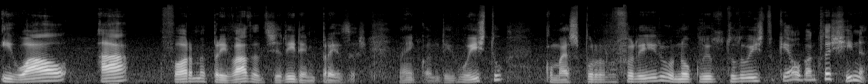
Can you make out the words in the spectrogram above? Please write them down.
igual à forma privada de gerir empresas. Bem, quando digo isto, começo por referir o núcleo de tudo isto, que é o Banco da China.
